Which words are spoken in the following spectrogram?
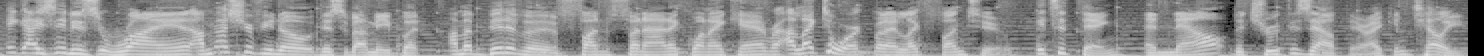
Hey guys, it is Ryan. I'm not sure if you know this about me, but I'm a bit of a fun fanatic when I can. I like to work, but I like fun too. It's a thing. And now the truth is out there. I can tell you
